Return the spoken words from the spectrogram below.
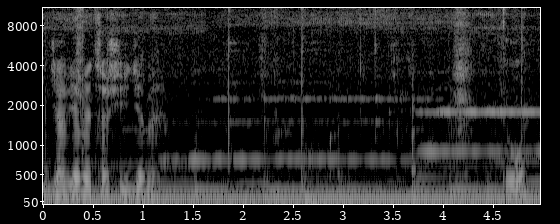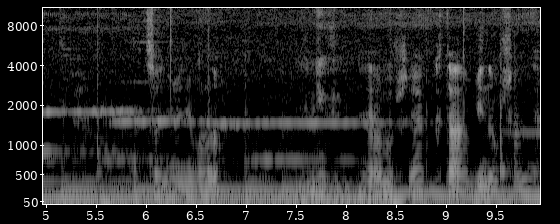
Gdzie wiemy coś i idziemy? Tu? Co, nie, nie wolno? Nie wiem. Ja muszę, jak ta, wino szalne.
